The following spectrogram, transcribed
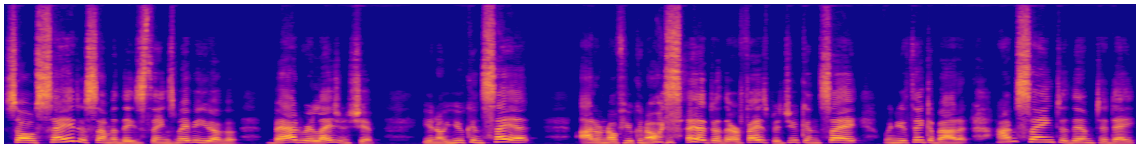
So say to some of these things, maybe you have a bad relationship, you know, you can say it, I don't know if you can always say it to their face, but you can say, when you think about it, I'm saying to them today,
